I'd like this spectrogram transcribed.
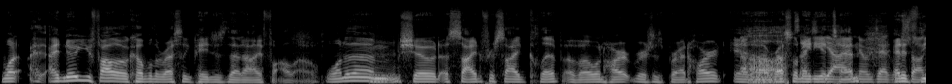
what I, I know you follow a couple of the wrestling pages that I follow. One of them Mhm. showed a side for side clip of Owen Hart versus Bret Hart in uh, Oh, it's WrestleMania yeah, I 10. know exactly and it's the about.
